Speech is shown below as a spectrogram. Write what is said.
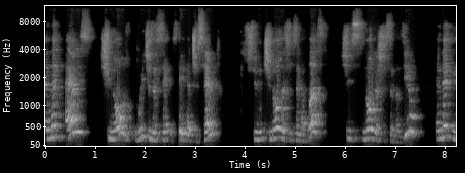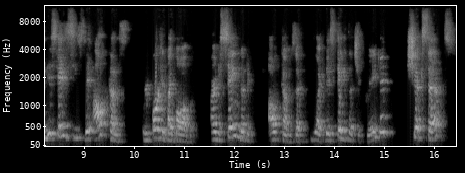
And then Alice, she knows which is the state that she sent. She, she knows that she sent a plus, she knows that she sent a zero. And then in this case, since the outcomes reported by Bob are the same that the outcomes that, like the state that she created, she accepts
